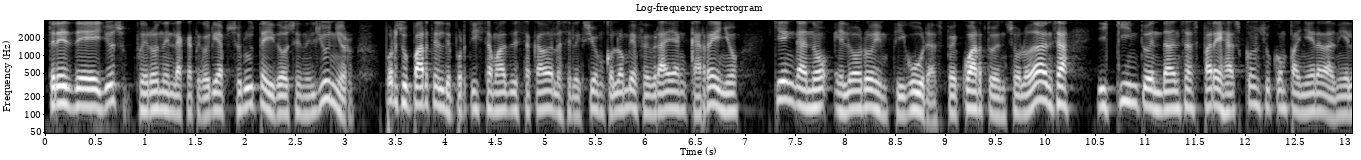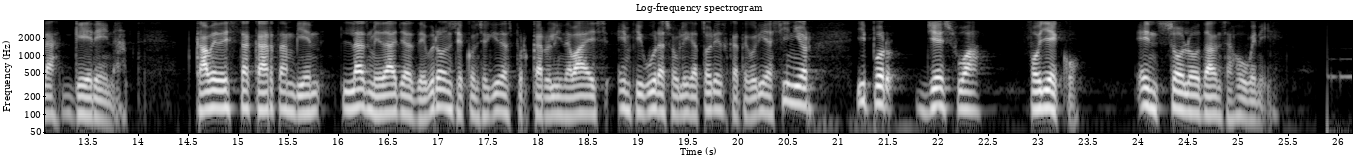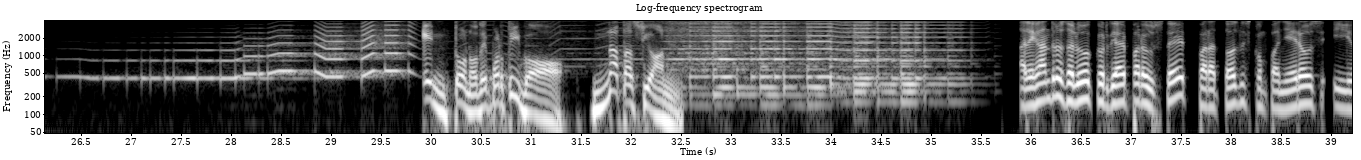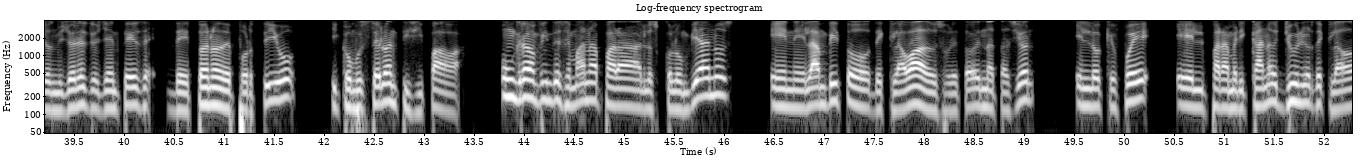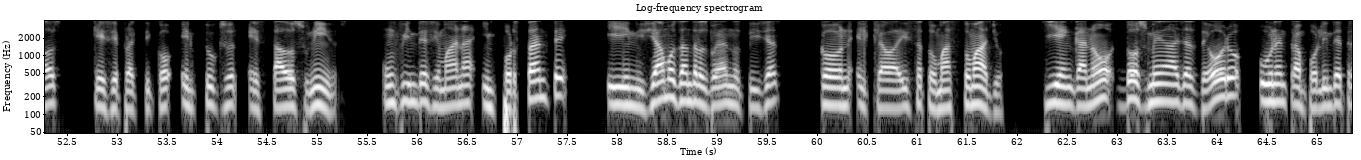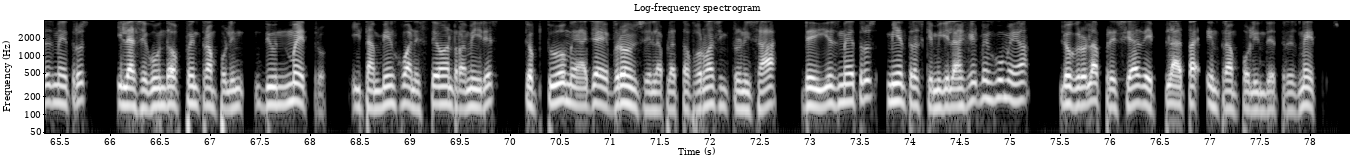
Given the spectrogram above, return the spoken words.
Tres de ellos fueron en la categoría absoluta y dos en el junior. Por su parte, el deportista más destacado de la selección Colombia fue Brian Carreño, quien ganó el oro en figuras. Fue cuarto en solo danza y quinto en danzas parejas con su compañera Daniela Guerena. Cabe destacar también las medallas de bronce conseguidas por Carolina Báez en figuras obligatorias categoría senior y por Yeshua Folleco en Solo Danza Juvenil. En tono deportivo, natación. Alejandro, saludo cordial para usted, para todos mis compañeros y los millones de oyentes de tono deportivo. Y como usted lo anticipaba, un gran fin de semana para los colombianos en el ámbito de clavados, sobre todo en natación, en lo que fue el Panamericano Junior de Clavados que se practicó en Tucson, Estados Unidos. Un fin de semana importante y iniciamos dando las buenas noticias con el clavadista Tomás Tomayo, quien ganó dos medallas de oro, una en trampolín de tres metros y la segunda fue en trampolín de un metro. Y también Juan Esteban Ramírez, que obtuvo medalla de bronce en la plataforma sincronizada de 10 metros, mientras que Miguel Ángel Benjumea logró la presea de plata en trampolín de 3 metros.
